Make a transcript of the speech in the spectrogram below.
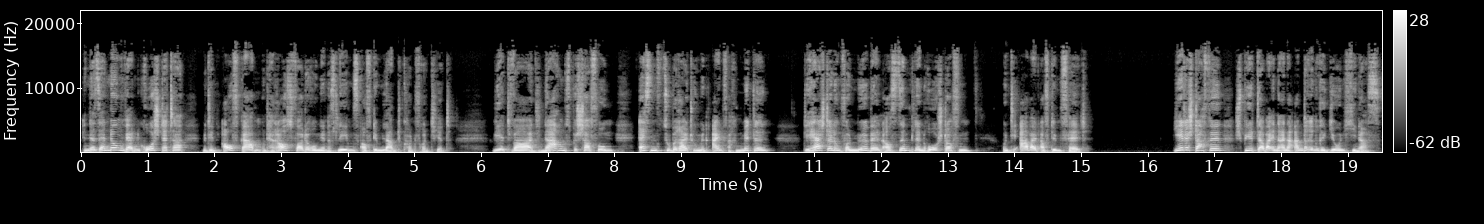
In der Sendung werden Großstädter mit den Aufgaben und Herausforderungen des Lebens auf dem Land konfrontiert, wie etwa die Nahrungsbeschaffung, Essenszubereitung mit einfachen Mitteln, die Herstellung von Möbeln aus simplen Rohstoffen und die Arbeit auf dem Feld. Jede Staffel spielt dabei in einer anderen Region Chinas.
